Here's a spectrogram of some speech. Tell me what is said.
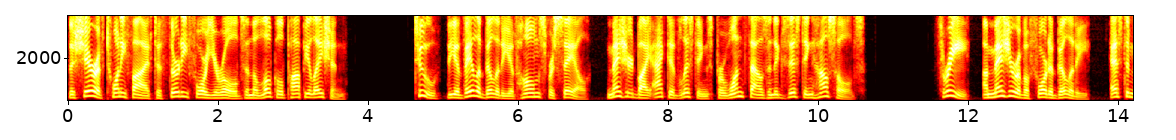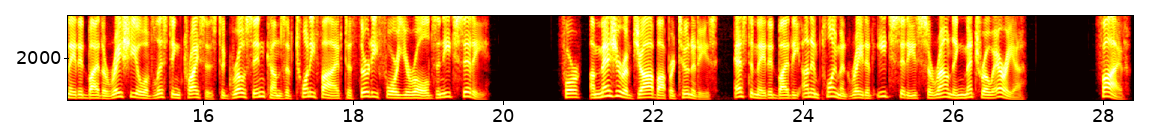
The share of 25 to 34 year olds in the local population. 2. The availability of homes for sale, measured by active listings per 1,000 existing households. 3. A measure of affordability, estimated by the ratio of listing prices to gross incomes of 25 to 34 year olds in each city. 4. A measure of job opportunities, estimated by the unemployment rate of each city's surrounding metro area. 5.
